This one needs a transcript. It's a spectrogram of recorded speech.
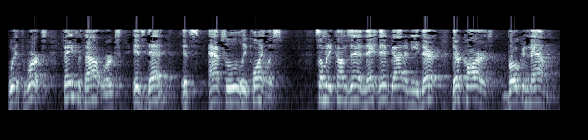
with works. Faith without works is dead. It's absolutely pointless. Somebody comes in, they, they've got a need. Their, their car is broken down.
